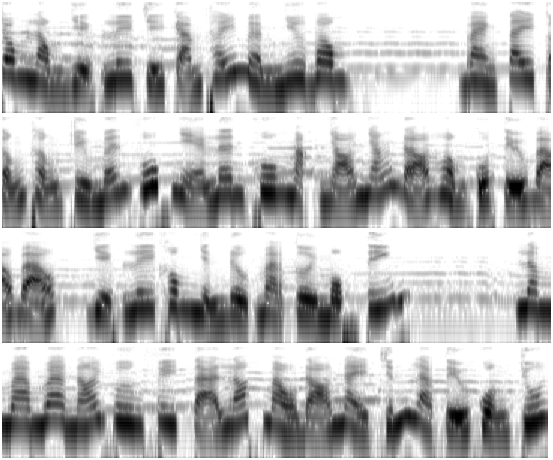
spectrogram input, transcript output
Trong lòng Diệp Ly chỉ cảm thấy mềm như bông. Bàn tay cẩn thận triều mến vuốt nhẹ lên khuôn mặt nhỏ nhắn đỏ hồng của tiểu bảo bảo. Diệp Ly không nhịn được mà cười một tiếng. Lâm ma ma nói Vương Phi tả lót màu đỏ này chính là tiểu quận chúa,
